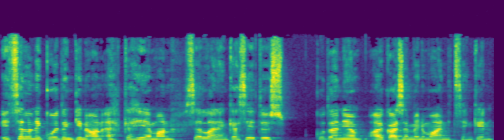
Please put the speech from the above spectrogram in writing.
Itselläni kuitenkin on ehkä hieman sellainen käsitys, kuten jo aikaisemmin mainitsinkin,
